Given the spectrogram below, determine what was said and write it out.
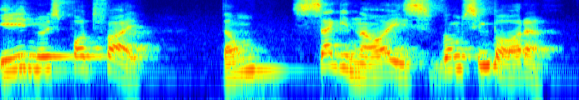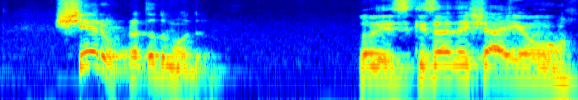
e no Spotify. Então, segue nós, vamos embora. Cheiro para todo mundo. Luiz, se quiser deixar aí um,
